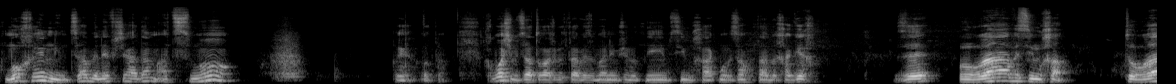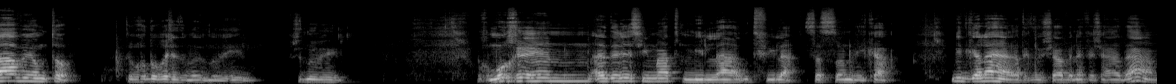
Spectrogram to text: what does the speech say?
כמו כן נמצא בנפש האדם עצמו רגע, עוד פעם. כמו שמצוות תורה שבכתב וזמנים שנותנים שמחה כמו ושמחת בחגיך. זה אורה ושמחה. תורה ויום טוב. תראו איך דורש את זה מבהיל. פשוט מבהיל. וכמו כן, על ידי רשימת מילה ותפילה, ששון ועיקר. מתגלה הערת הקדושה בנפש האדם,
